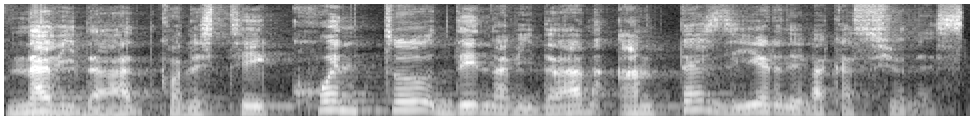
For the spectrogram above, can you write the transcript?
Navidad con este cuento de Navidad antes de ir de vacaciones.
